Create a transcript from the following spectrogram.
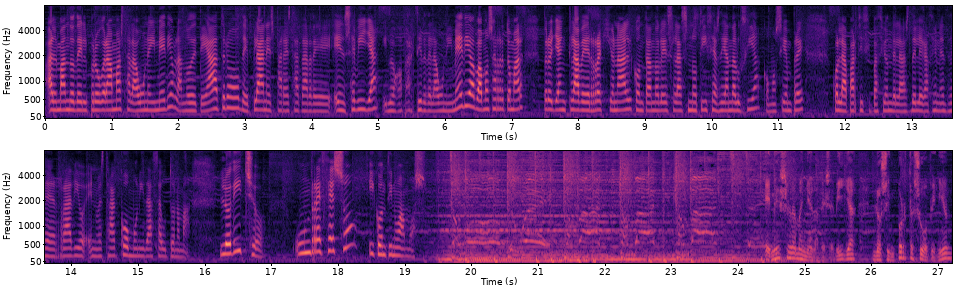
al mando del programa hasta la una y media, hablando de teatro, de planes para esta tarde en Sevilla. Y luego a partir de la una y media vamos a retomar, pero ya en clave regional, contándoles las noticias de Andalucía, como siempre, con la participación de las delegaciones de radio en nuestra comunidad autónoma. Lo dicho, un receso y continuamos. En Es la Mañana de Sevilla nos importa su opinión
